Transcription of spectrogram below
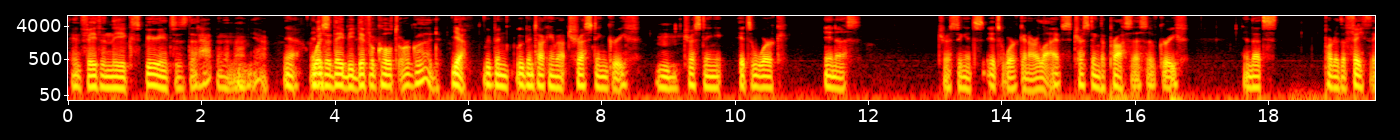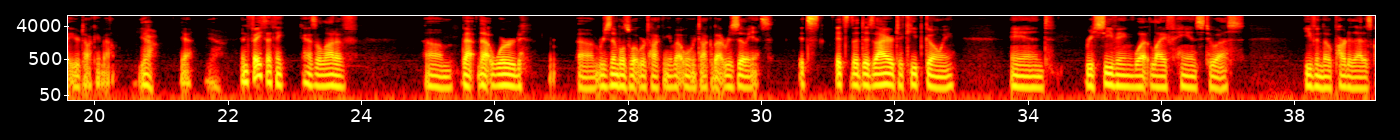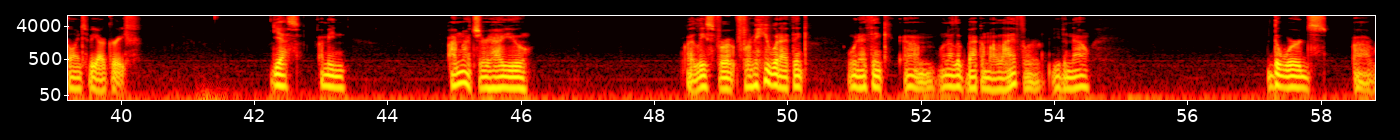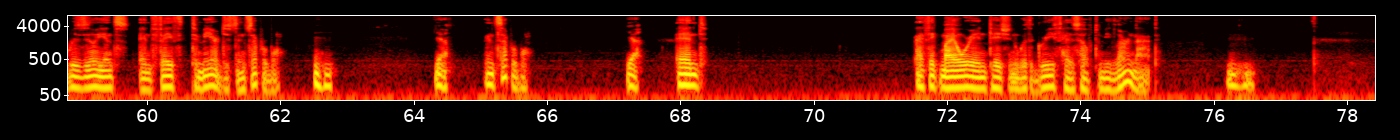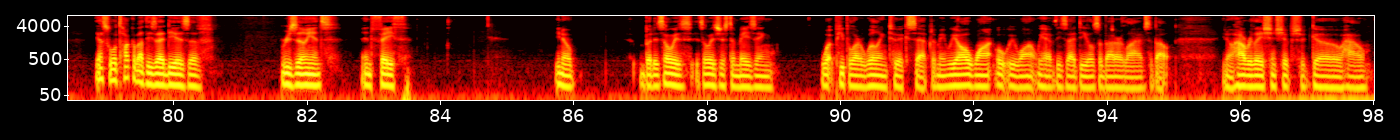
and faith in the experiences that happen in that yeah Yeah. And whether just- they be difficult or good yeah, we've been we've been talking about trusting grief. mm. trusting its work in us, trusting its its work in our lives, trusting the process of grief, and that's part of the faith that you're talking about. yeah Yeah, yeah and faith, I think, has a lot of um, that that word um, resembles what we're talking about when we talk about resilience. It's it's the desire to keep going and receiving what life hands to us, even though part of that is going to be our grief. Yes. I mean i'm not sure how you at least for for me when i think when i think um when i look back on my life or even now the words uh, resilience and faith to me are just inseparable. Mm-hmm. Yeah, inseparable. Yeah, And I think my orientation with grief has helped me learn that. mm-hmm. Yes, we'll talk about these ideas of resilience and faith. You know, but it's always it's always just amazing what people are willing to accept. I mean, we all want what we want. We have these ideals about our lives, about you know how relationships should go, how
